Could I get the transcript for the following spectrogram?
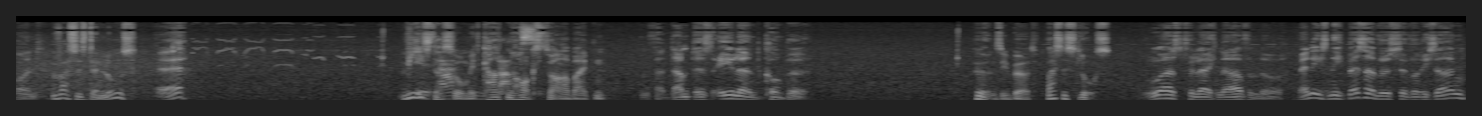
Freund. Was ist denn los? Hä? Wie ist das so, mit Carlton Hawks zu arbeiten? Ein verdammtes Elend, Kumpel. Hören Sie, Bert, was ist los? Du hast vielleicht Nerven, du. Wenn ich's nicht besser wüsste, würde ich sagen,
